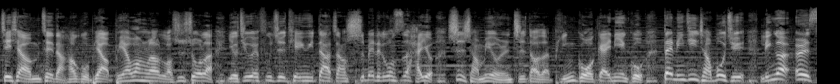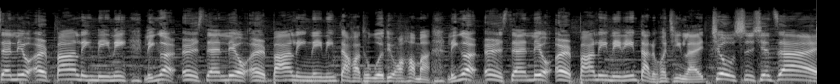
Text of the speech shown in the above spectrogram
接下来我们这档好股票，不要忘了，老师说了，有机会复制天域大涨十倍的公司，还有市场没有人知道的苹果概念股，带您进场布局零二二三六二八零零零零二二三六二八零零零，大华图的电话号码零二二三六二八零零零，打电话进来就是现在。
